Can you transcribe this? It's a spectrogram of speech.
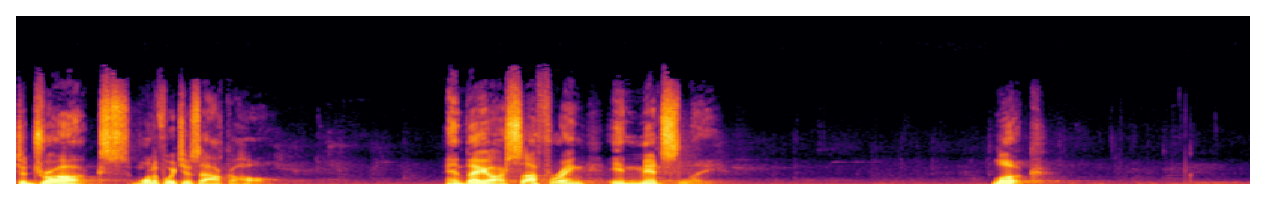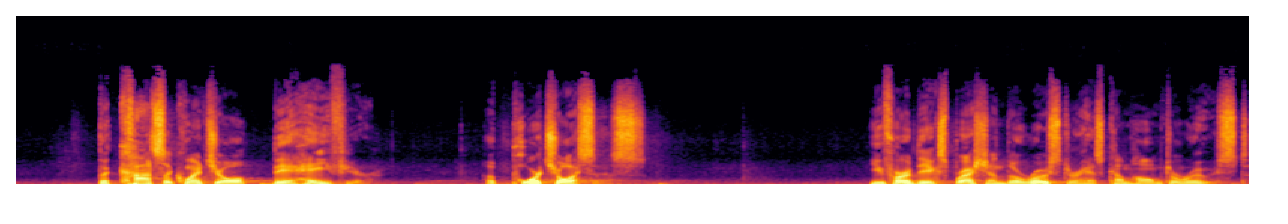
to drugs, one of which is alcohol, and they are suffering immensely. Look, the consequential behavior of poor choices. You've heard the expression, the rooster has come home to roost.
